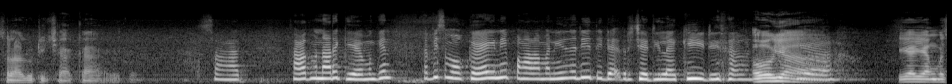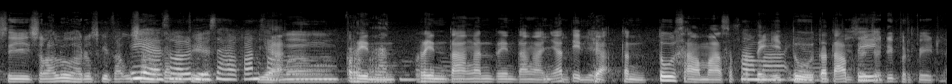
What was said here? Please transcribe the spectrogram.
selalu dijaga. Gitu. Sangat sangat menarik ya mungkin. Tapi semoga ini pengalaman ini tadi tidak terjadi lagi di tahun. Oh ya. Iya. Iya yang mesti selalu harus kita Iya, usahakan selalu itu ya. diusahakan Ya, selalu. rin, rintangan-rintangannya Itu dia. tidak tentu sama seperti Sama, itu, iya. Bisa tetapi jadi berbeda.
